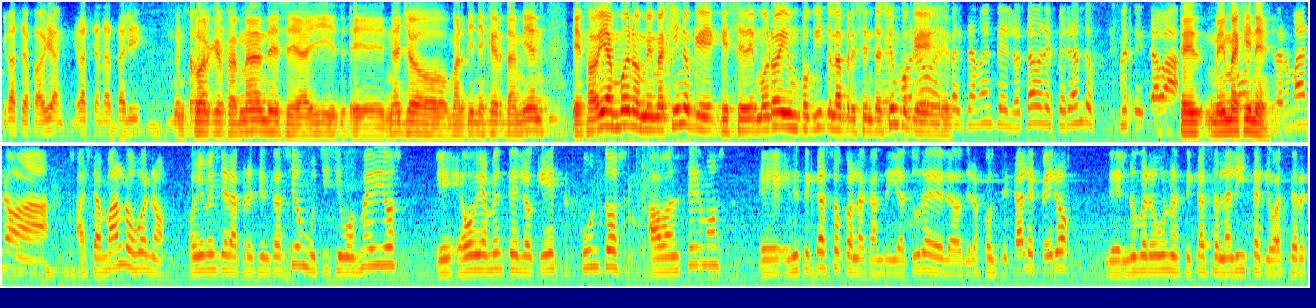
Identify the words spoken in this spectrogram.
Gracias, Fabián. Gracias, Natalie. Jorge Fernández, y eh, ahí eh, Nacho Martínez Ger también. Eh, Fabián, bueno, me imagino que, se demoró ahí un poquito la presentación porque... Exactamente, lo estaban esperando, justamente estaba... me imaginé. Su hermano a, llamarlo, bueno, obviamente la presentación, muchísimos medios, obviamente lo que es juntos avancemos, en este caso con la candidatura de, de los concejales, pero del número uno, en este caso en la lista, que va a ser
